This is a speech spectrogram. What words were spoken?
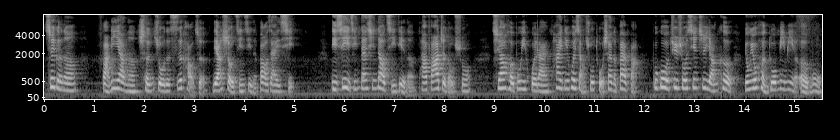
这个呢，法利亚呢沉着的思考着，两手紧紧的抱在一起。李希已经担心到极点了，他发着抖说：“只要何部一回来，他一定会想出妥善的办法。不过据说先知杨克拥有很多秘密耳目，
